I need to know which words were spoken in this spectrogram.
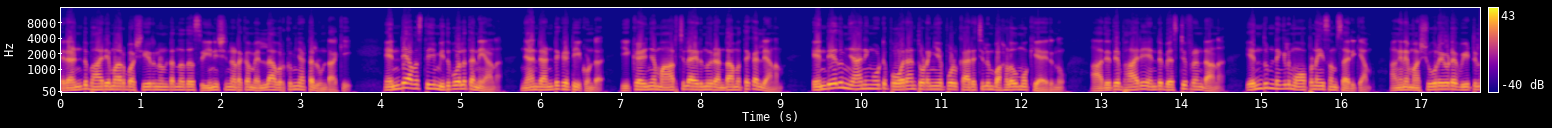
രണ്ട് ഭാര്യമാർ ബഷീറിനുണ്ടെന്നത് ശ്രീനിഷിനടക്കം എല്ലാവർക്കും ഞെട്ടലുണ്ടാക്കി. എന്റെ അവസ്ഥയും ഇതുപോലെ തന്നെയാണ്. ഞാൻ രണ്ട് കെട്ടിയിക്കൊണ്ട് ഇക്കഴിഞ്ഞ മാർച്ചിലായിരുന്നു രണ്ടാമത്തെ കല്യാണം. എന്റേതും ഞാനിങ്ങോട്ട് പോരാൻ തുടങ്ങിയപ്പോൾ കരച്ചിലും ബഹളവുമൊക്കെയായിരുന്നു. ആദ്യത്തെ ഭാര്യ എന്റെ ബെസ്റ്റ് ഫ്രണ്ടാണ് എന്തുണ്ടെങ്കിലും ഓപ്പണായി സംസാരിക്കാം. അങ്ങനെ മഷൂറയുടെ വീട്ടിൽ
